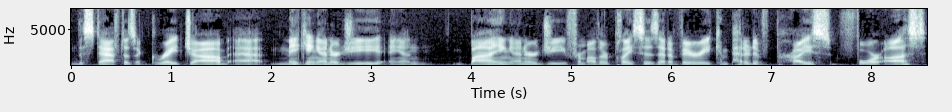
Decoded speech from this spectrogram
the staff does a great job at making energy and buying energy from other places at a very competitive price for us.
